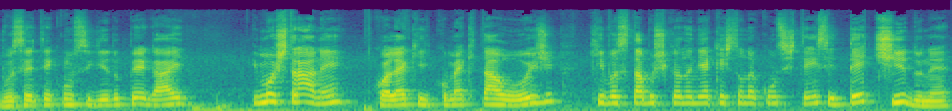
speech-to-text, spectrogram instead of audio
você ter conseguido pegar e, e mostrar, né? Qual é que, como é que tá hoje, que você tá buscando ali a questão da consistência e ter tido, né?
